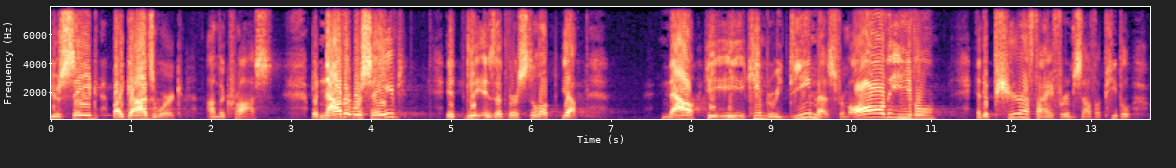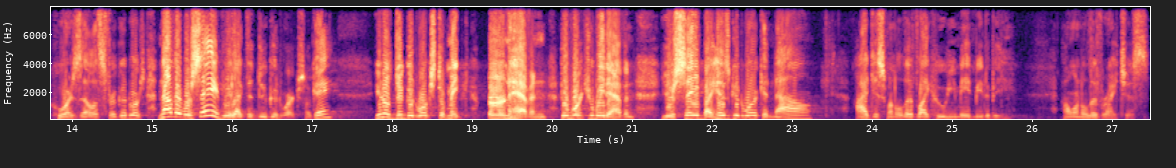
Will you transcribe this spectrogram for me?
You're saved by God's work on the cross. But now that we're saved, it, is that verse still up? Yeah. Now he, he came to redeem us from all the evil and to purify for himself a people who are zealous for good works. Now that we're saved, we like to do good works, okay? You don't do good works to make earn heaven, to work your way to heaven. You're saved by his good work, and now I just want to live like who he made me to be. I want to live righteous.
